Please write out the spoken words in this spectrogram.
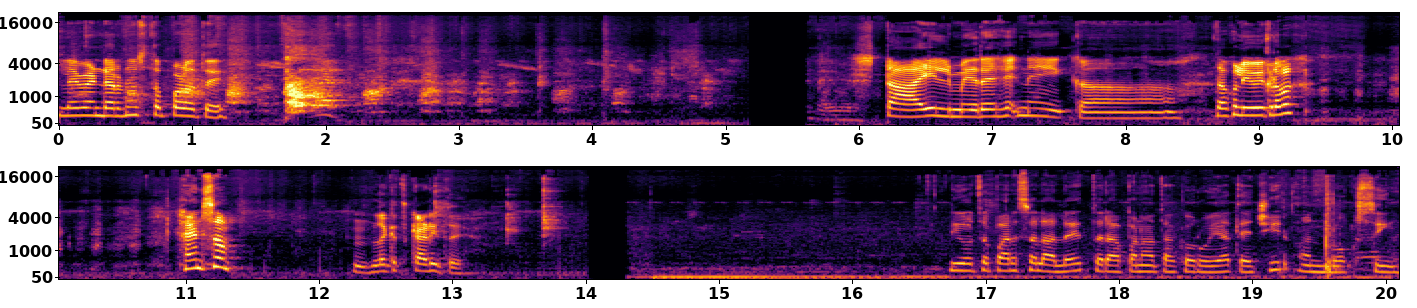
लेव्हेंडर नुसतं पळत आहे स्टाईल मेरे हे नाही का? दाखवली इकडं बघ. हँडसम लगेच काढीच आहे लिओचं पार्सल आलं आहे तर आपण आता करूया त्याची अनबॉक्सिंग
